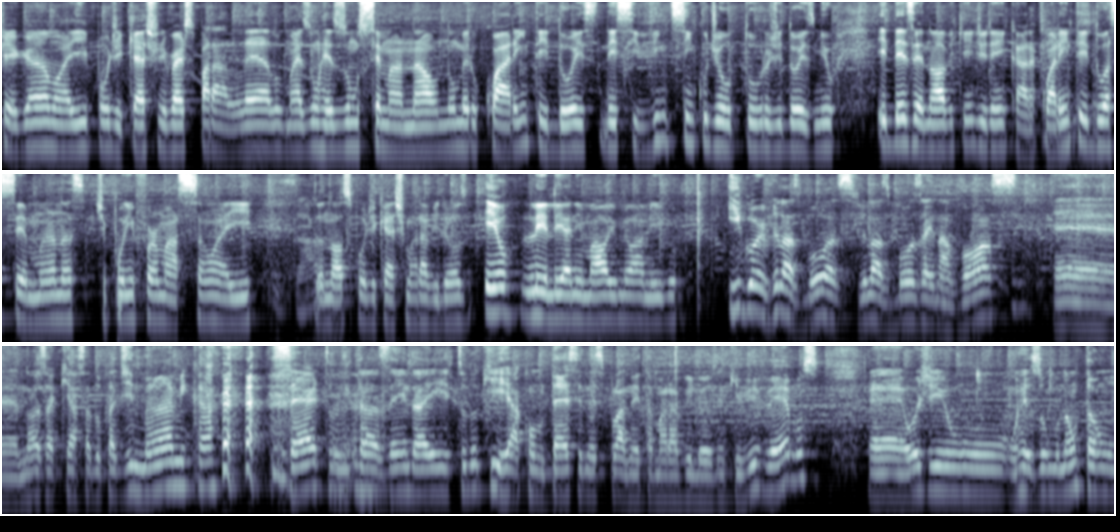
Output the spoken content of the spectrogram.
Chegamos, aí, podcast Universo Paralelo, mais um resumo semanal, número 42, nesse 25 de outubro de 2019. Quem diria, hein, cara? 42 semanas de pura informação aí Exato. do nosso podcast maravilhoso. Eu, Lele Animal e o meu amigo Igor Vilas Boas, Vilas Boas aí na voz. É, nós aqui, essa dupla dinâmica, certo? E trazendo aí tudo que acontece nesse planeta maravilhoso em que vivemos. É, hoje um, um resumo não tão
